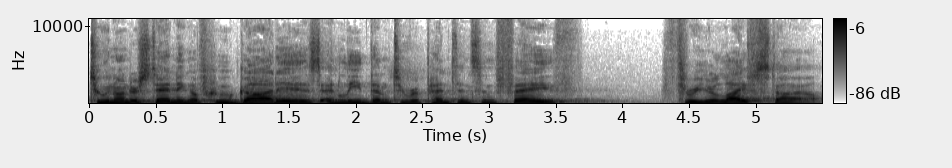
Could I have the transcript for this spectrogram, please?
to an understanding of who God is and lead them to repentance and faith through your lifestyle.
